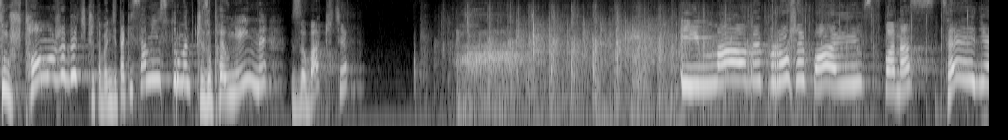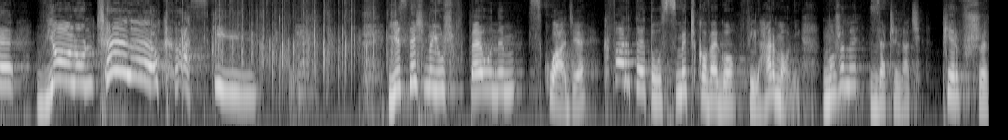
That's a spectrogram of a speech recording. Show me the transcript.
Cóż to może być? Czy to będzie taki sam instrument, czy zupełnie inny? Zobaczcie. I mamy, proszę Państwa, na scenie wiolonczele oklaski. Jesteśmy już w pełnym składzie kwartetu smyczkowego Filharmonii. Możemy zaczynać pierwszy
